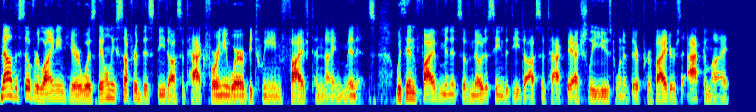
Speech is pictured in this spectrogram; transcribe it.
Now the silver lining here was they only suffered this DDoS attack for anywhere between 5 to 9 minutes. Within 5 minutes of noticing the DDoS attack, they actually used one of their providers, Akamai,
